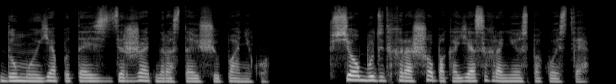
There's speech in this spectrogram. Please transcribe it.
думаю я, пытаясь сдержать нарастающую панику. Все будет хорошо, пока я сохраняю спокойствие.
